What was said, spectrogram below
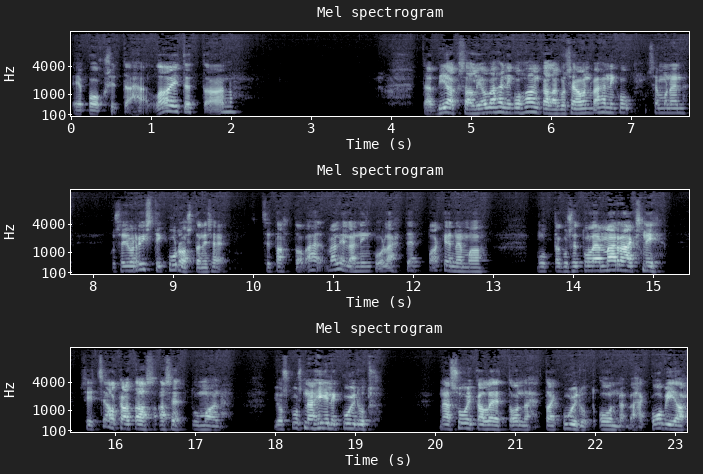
epoksi tähän laitetaan. Tämä biaksali on vähän niin kuin hankala, kun se on vähän niin kuin semmonen, kun se ei ole ristikudosta, niin se, se tahtoo vähän välillä niin kuin lähteä pakenemaan. Mutta kun se tulee märäksi, niin sitten se alkaa taas asettumaan. Joskus nämä hiilikuidut, nämä suikaleet on, tai kuidut on vähän kovia.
